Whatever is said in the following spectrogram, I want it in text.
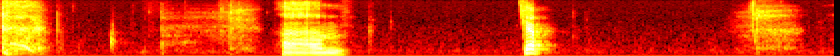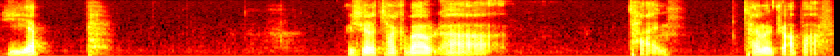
um. Yep. Yep. We just got to talk about uh, time, time of drop off.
